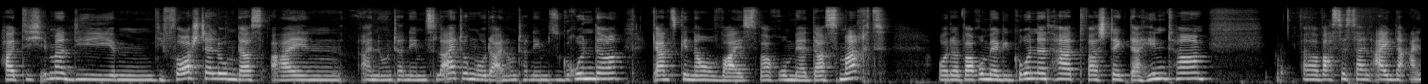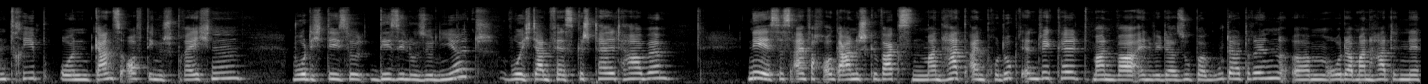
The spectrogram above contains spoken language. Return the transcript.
hatte ich immer die, ähm, die Vorstellung, dass ein, eine Unternehmensleitung oder ein Unternehmensgründer ganz genau weiß, warum er das macht oder warum er gegründet hat, was steckt dahinter, äh, was ist sein eigener Eintrieb. Und ganz oft in Gesprächen wurde ich desillusioniert, wo ich dann festgestellt habe, nee, es ist einfach organisch gewachsen. Man hat ein Produkt entwickelt, man war entweder super gut da drin ähm, oder man hatte eine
